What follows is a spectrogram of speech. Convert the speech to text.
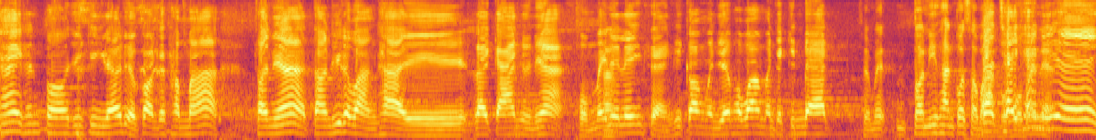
ใช่ท่านปอจริง ๆ แล้วเดี๋ยวก่อนจะทำมาตอนเนี้ยตอนที่ระหว่างถ่ายรายการอยู่เนี่ย ผมไม่ได้เร่งแสงที่กล้องมันเยอะเพราะว่ามันจะกินแบตใช่ไหมตอนนี้ท่านก็สแบว่างตกใช้ว่าผมแค่แล้วเนี่นี้ยเอง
